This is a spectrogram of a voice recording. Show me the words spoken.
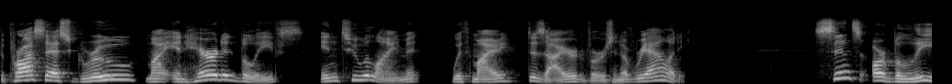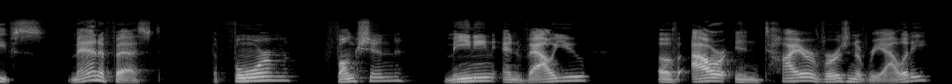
The process grew my inherited beliefs into alignment with my desired version of reality. Since our beliefs manifest the form, function, meaning, and value of our entire version of reality,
